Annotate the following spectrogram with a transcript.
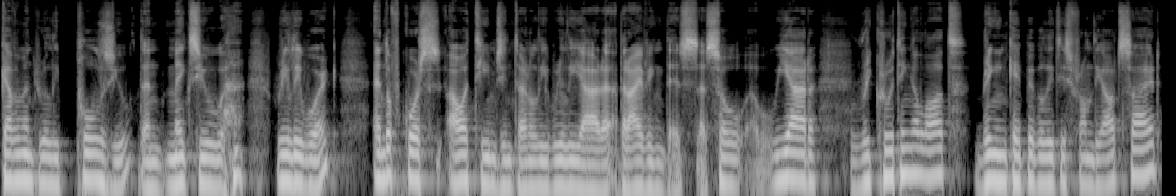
government really pulls you and makes you really work. And of course, our teams internally really are driving this. So we are recruiting a lot, bringing capabilities from the outside,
